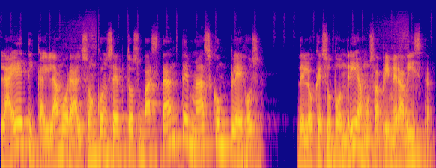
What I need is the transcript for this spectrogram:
la ética y la moral son conceptos bastante más complejos de lo que supondríamos a primera vista,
